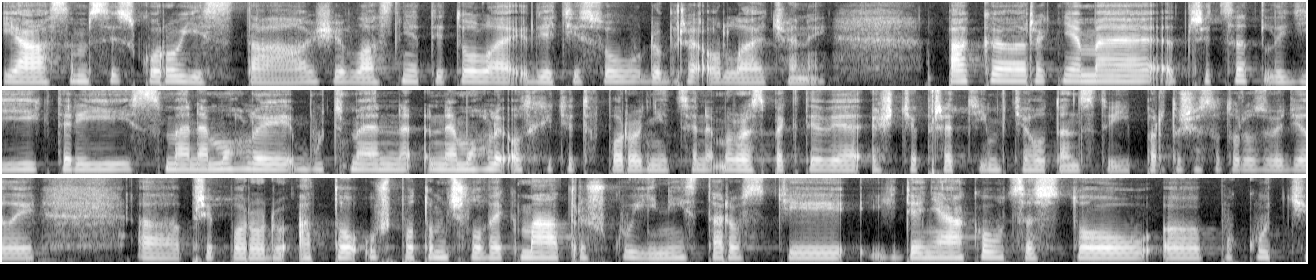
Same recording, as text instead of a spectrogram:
já jsem si skoro jistá, že vlastně tyto lé- děti jsou dobře odléčeny. Pak eh, řekněme 30 lidí, který jsme nemohli, buď jsme nemohli odchytit v porodnici, nebo respektive ještě předtím v těhotenství, protože se to dozvěděli uh, při porodu. A to už potom člověk má trošku jiný starosti, jde nějakou cestou, uh, pokud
